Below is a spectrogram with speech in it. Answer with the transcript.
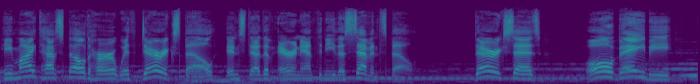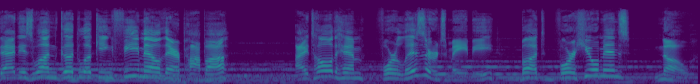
he might have spelled her with Derek spell instead of Aaron Anthony the seventh spell. Derek says, Oh, baby, that is one good looking female there, Papa. I told him for lizards, maybe, but for humans, no.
